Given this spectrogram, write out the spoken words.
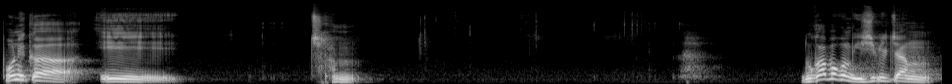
보니까 이 참 누가복음 21장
